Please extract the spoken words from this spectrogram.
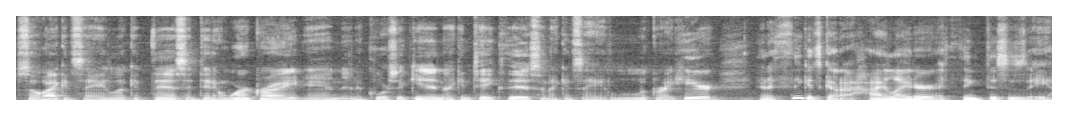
So I could say, look at this, it didn't work right. And then of course, again, I can take this and I can say, look right here. And I think it's got a highlighter. I think this is a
